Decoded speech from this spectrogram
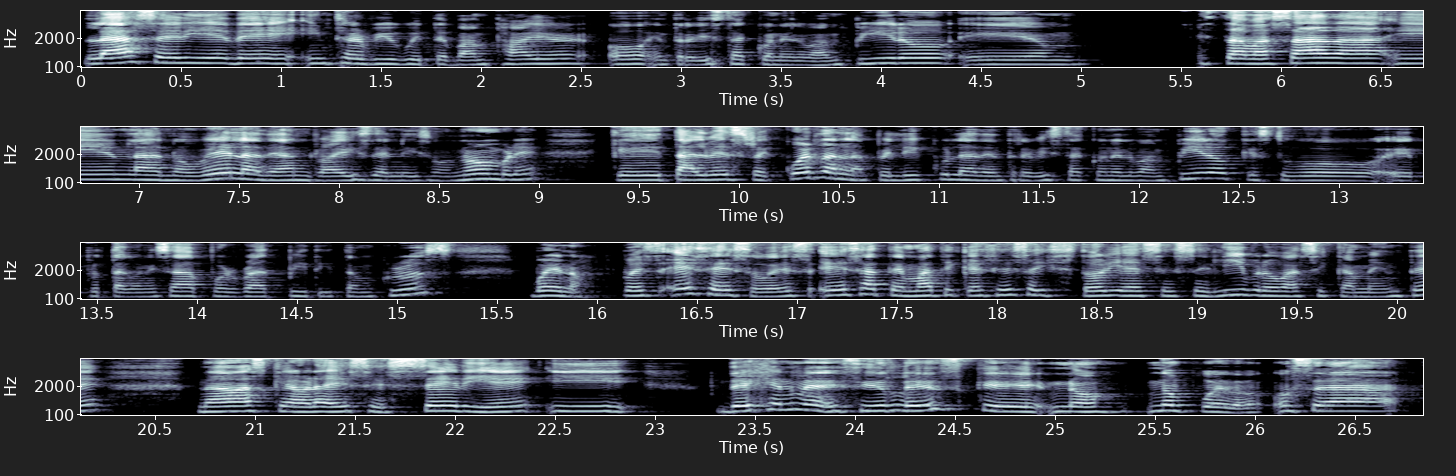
la serie de Interview with the Vampire o Entrevista con el Vampiro. Em, está basada en la novela de Anne Rice del mismo nombre, que tal vez recuerdan la película de Entrevista con el Vampiro, que estuvo eh, protagonizada por Brad Pitt y Tom Cruise. Bueno, pues es eso, es esa temática, es esa historia, es ese libro básicamente. Nada más que ahora es serie y déjenme decirles que no, no puedo. O sea,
